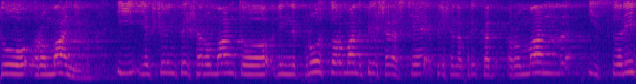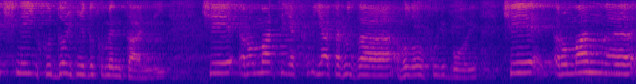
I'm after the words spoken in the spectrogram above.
до романів. І якщо він пише роман, то він не просто роман пише, а ще пише, наприклад, роман історичний, художньо-документальний. Чи роман, як я кажу за голову любові, чи роман е,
